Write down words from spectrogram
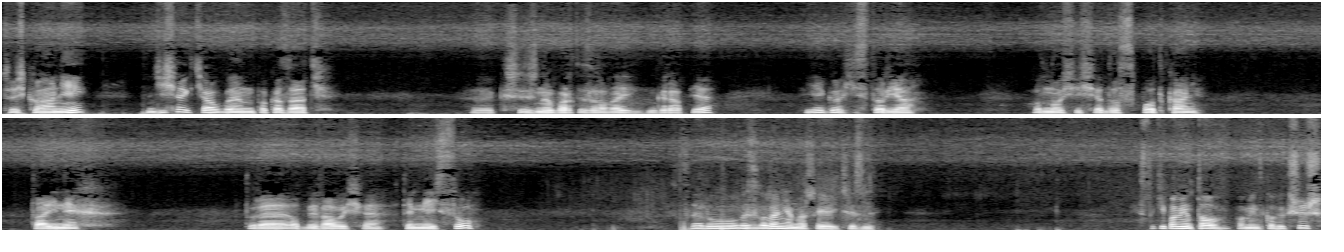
Cześć kochani. Dzisiaj chciałbym pokazać e, krzyż na Bartyzolowej Grapie. Jego historia odnosi się do spotkań tajnych, które odbywały się w tym miejscu w celu wyzwolenia naszej ojczyzny. Jest taki pamiętowy, pamiątkowy krzyż.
